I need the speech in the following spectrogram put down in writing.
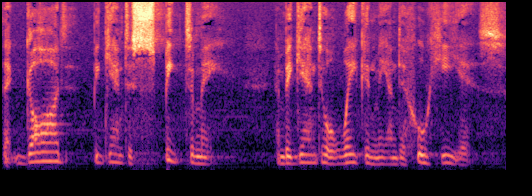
that God began to speak to me and began to awaken me unto who He is.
